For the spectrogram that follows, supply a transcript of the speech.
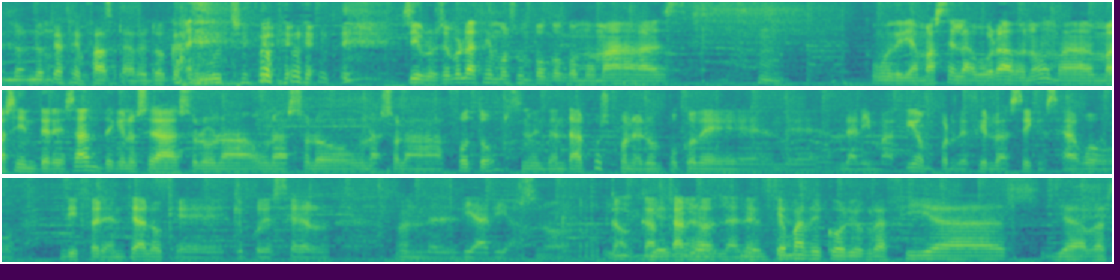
No, no te hace mucho- falta retocar mucho. Sí, pero siempre lo hacemos un poco como más... como diría, más elaborado, ¿no? Más, más interesante, que no sea solo una, una, solo, una sola foto, sino intentar pues poner un poco de, de- de animación, por decirlo así, que sea algo diferente a lo que, que puede ser en el día a día, ¿no? Y- y, captar el, la- y el- la y el tema de coreografías ya las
